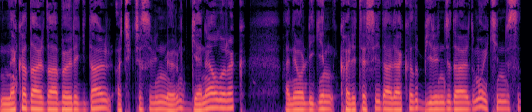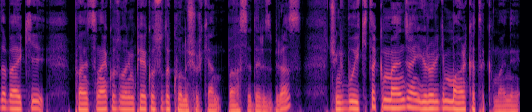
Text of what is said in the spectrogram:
ne kadar daha böyle gider açıkçası bilmiyorum. Genel olarak hani o ligin kalitesiyle alakalı birinci derdim o. ikincisi de belki Panathinaikos Olympiakos'u da konuşurken bahsederiz biraz. Çünkü bu iki takım bence yani Euroleague'in marka takımı. Hani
